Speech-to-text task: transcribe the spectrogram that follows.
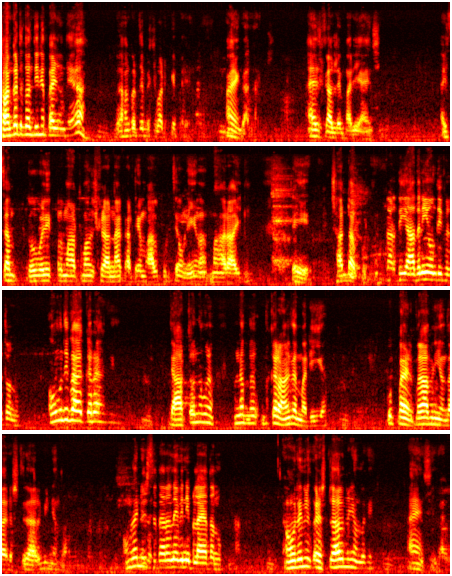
ਸੰਗਤ ਗੰਦੀ ਨੇ ਪੈ ਜਾਂਦੇ ਆ ਸੰਗਤ ਦੇ ਵਿੱਚ ਵੜ ਕੇ ਪੈ ਜਾਂਦੇ ਐਂ ਗੱਲ ਐਸ ਗੱਲ ਦੇ ਮਾਰੇ ਆਏ ਸੀ ਅਸੀਂ ਤਾਂ ਦੋ ਵੇਲੇ ਪ੍ਰਮਾਤਮਾ ਨੂੰ ਸ਼ੁਕਰਾਨਾ ਕਰਦੇ ਹਾਂ, ਮਾਲ ਕੁੱਤੇ ਹੋਣੇ ਮਹਾਰਾਜ ਨੂੰ ਤੇ ਸਾਡਾ ਘਰ ਦੀ ਯਾਦ ਨਹੀਂ ਆਉਂਦੀ ਫਿਰ ਤੁਹਾਨੂੰ ਉਹਦੀ ਬਾਤ ਕਰਾਂਗੇ ਯਾਰ ਤਾਂ ਉਹਨੂੰ ਉਹਨਾਂ ਦੇ ਘਰਾਂ ਦੇ ਮਰੀ ਆ। ਕੋਈ ਭੈਣ ਭਰਾ ਵੀ ਨਹੀਂ ਆਉਂਦਾ ਰਿਸ਼ਤੇਦਾਰ ਵੀ ਨਹੀਂ ਆਉਂਦਾ। ਆਉਂਦਾ ਨਹੀਂ ਰਿਸ਼ਤੇਦਾਰਾਂ ਨੇ ਵੀ ਨਹੀਂ ਬੁਲਾਇਆ ਤੁਹਾਨੂੰ? ਆਉਂਦੇ ਵੀ ਰਿਸ਼ਤੇਦਾਰ ਵੀ ਨਹੀਂ ਆਉਂਦੇ ਐ ਸੀ। ਗੱਲ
